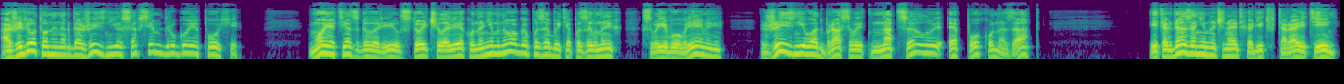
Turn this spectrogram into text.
а живет он иногда жизнью совсем другой эпохи. Мой отец говорил, стоит человеку на немного позабыть о позывных своего времени, жизнь его отбрасывает на целую эпоху назад. И тогда за ним начинает ходить вторая тень.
